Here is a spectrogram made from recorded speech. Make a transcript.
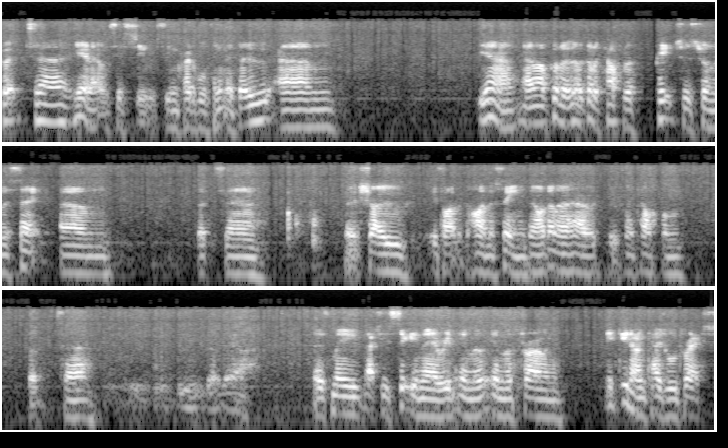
but uh, yeah, that was just it was an incredible thing to do. Um, yeah, and I've got a, I've got a couple of pictures from the set um, that uh, that show it's like behind the scenes. Now I don't know how it's going to come from, but uh, there's me actually sitting there in, in the in the throne, you know, in casual dress.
